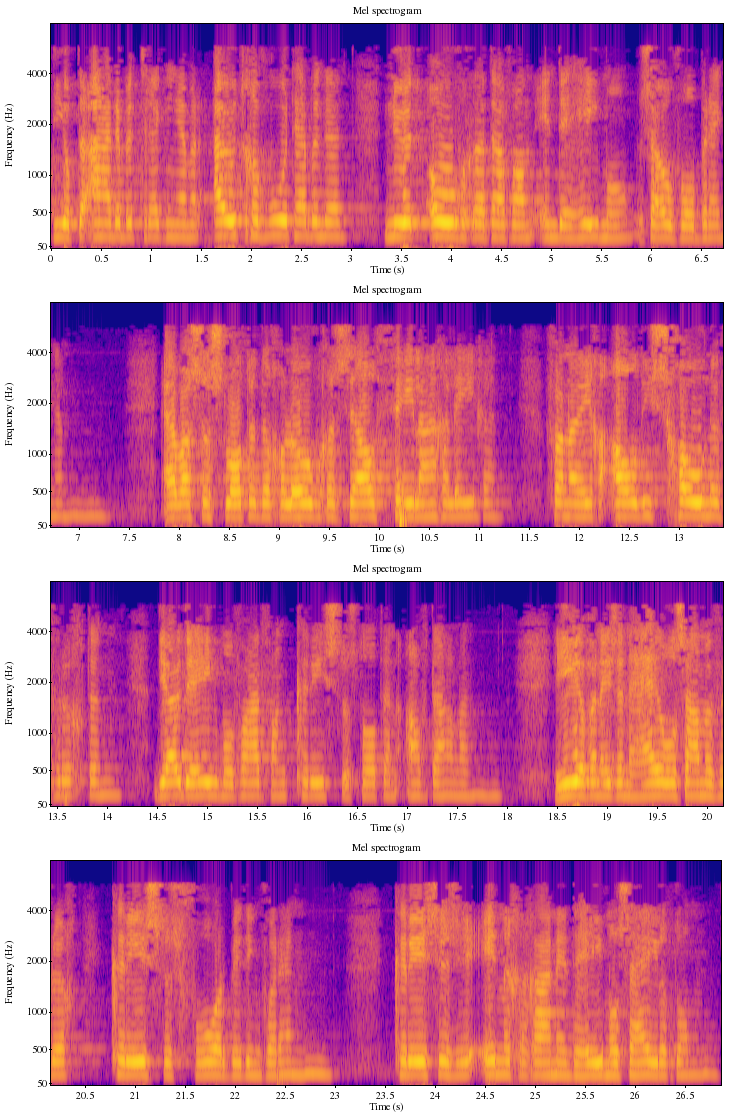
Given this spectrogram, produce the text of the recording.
die op de aarde betrekking hebben uitgevoerd hebbende, nu het overige daarvan in de hemel zou volbrengen. Er was tenslotte de gelovige zelf veel aan gelegen, vanwege al die schone vruchten, die uit de hemelvaart van Christus tot hen afdalen. Hiervan is een heilzame vrucht, Christus voorbidding voor hen. Christus is ingegaan in het hemelse heiligdom,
